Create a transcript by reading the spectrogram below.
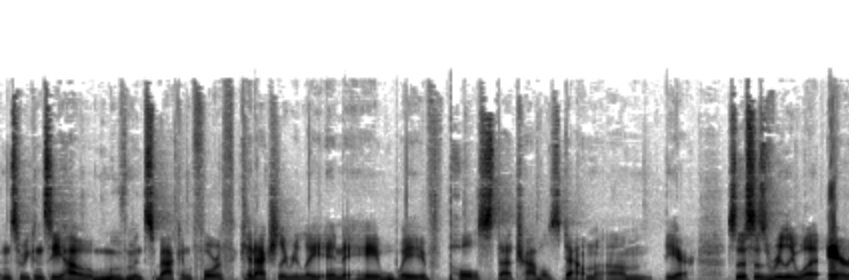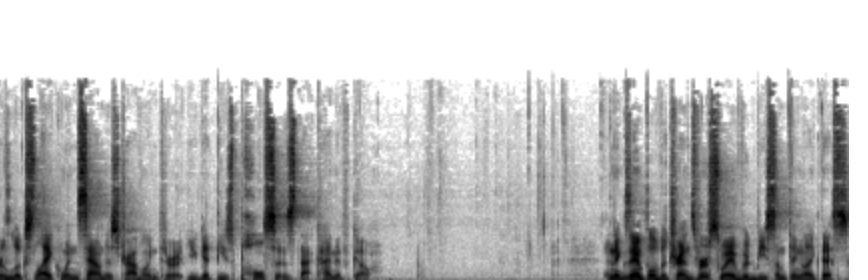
And so we can see how movements back and forth can actually relate in a wave pulse that travels down um, the air. So this is really what air looks like when sound is traveling through it. You get these pulses that kind of go. An example of a transverse wave would be something like this,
